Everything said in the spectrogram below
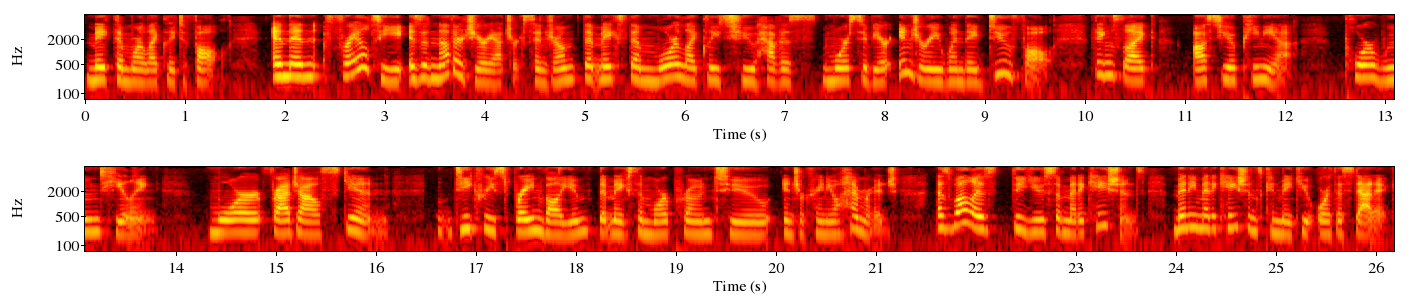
make them more likely to fall. And then frailty is another geriatric syndrome that makes them more likely to have a more severe injury when they do fall. Things like osteopenia, poor wound healing, more fragile skin, decreased brain volume that makes them more prone to intracranial hemorrhage, as well as the use of medications. Many medications can make you orthostatic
